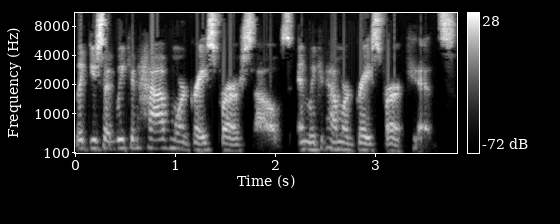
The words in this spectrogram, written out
like you said, we can have more grace for ourselves and we can have more grace for our kids.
